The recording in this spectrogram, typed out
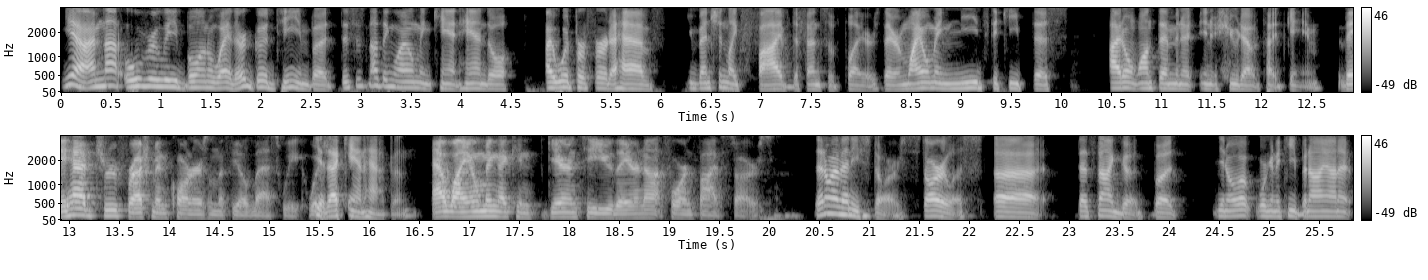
yeah, I'm not overly blown away. They're a good team, but this is nothing Wyoming can't handle. I would prefer to have you mentioned like five defensive players there, and Wyoming needs to keep this. I don't want them in a in a shootout type game. They had true freshman corners on the field last week. yeah, that can't happen. At Wyoming, I can guarantee you they are not four and five stars. They don't have any stars, starless. Uh, that's not good. But you know what? We're gonna keep an eye on it.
